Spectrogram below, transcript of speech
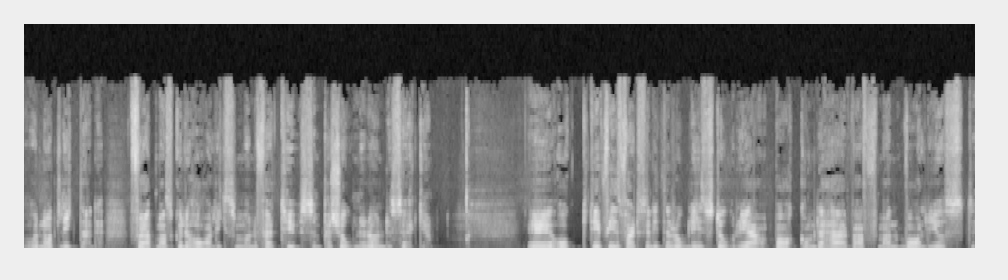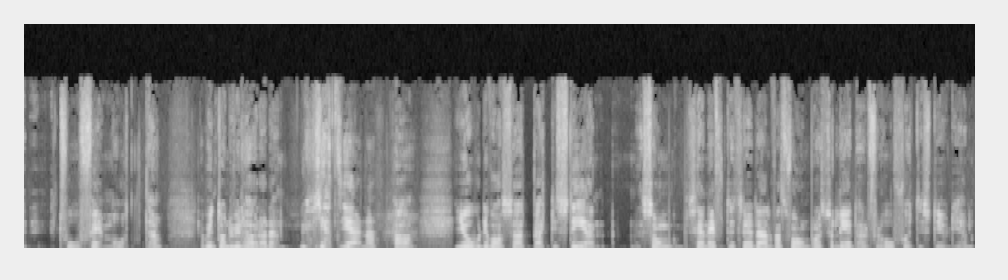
och något liknande. För att man skulle ha liksom ungefär tusen personer att undersöka. Eh, och det finns faktiskt en liten rolig historia bakom det här varför man valde just 2, 5 och 8. Jag vet inte om du vill höra den? Jättegärna. Ja. Jo, det var så att Bertil Sten, som sen efterträdde Alva Svanborg som ledare för H70-studien,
